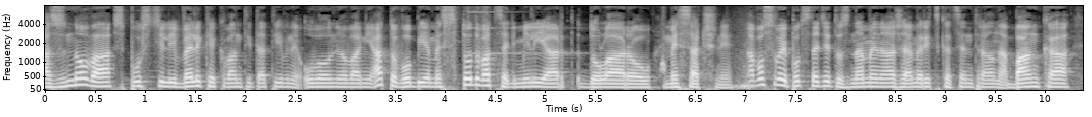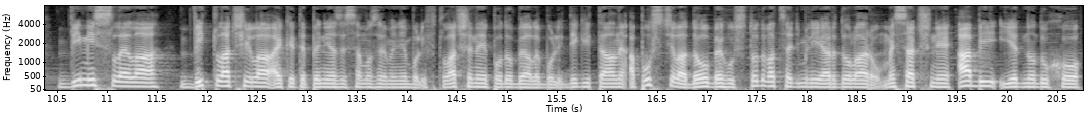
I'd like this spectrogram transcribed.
a znova spustili veľké kvantitatívne uvoľňovanie a to v objeme 120 miliard dolárov mesačne. A vo svojej podstate to znamená, že americká centrálna banka vymyslela vytlačila, aj keď tie peniaze samozrejme neboli v tlačenej podobe, ale boli digitálne a pustila do obehu 120 miliard dolárov mesačne, aby jednoducho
